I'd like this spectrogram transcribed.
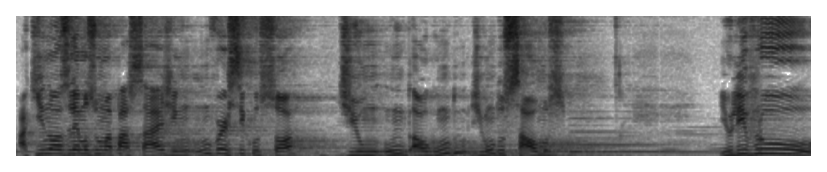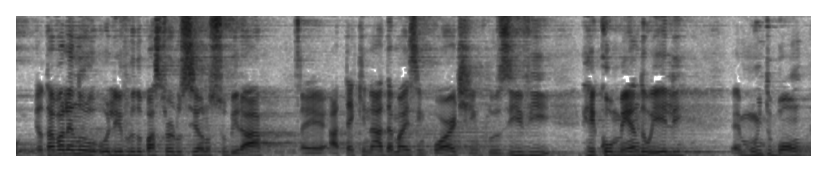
Aqui nós lemos uma passagem, um versículo só, de um, um, algum, de um dos salmos, e o livro, eu estava lendo o livro do pastor Luciano Subirá, é, Até que Nada Mais Importe, inclusive recomendo ele, é muito bom.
